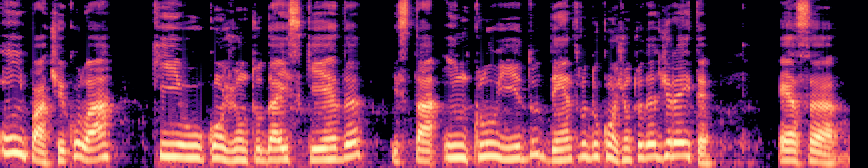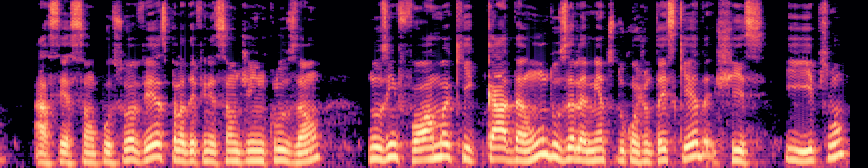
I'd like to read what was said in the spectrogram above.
em particular, que o conjunto da esquerda está incluído dentro do conjunto da direita. Essa asserção, por sua vez, pela definição de inclusão, nos informa que cada um dos elementos do conjunto da esquerda, x e y,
